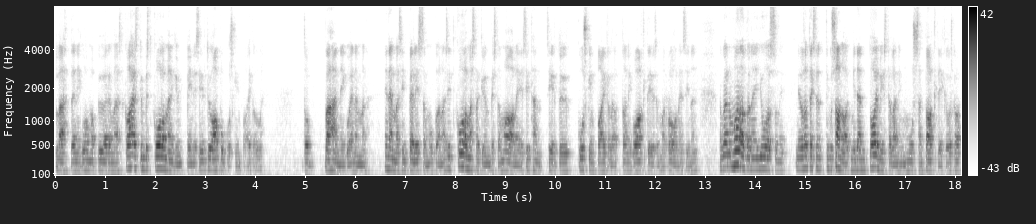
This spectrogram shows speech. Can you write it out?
lähtee niin kuin homma pyörimään. Sitten 20-30 niin siirtyy apukuskin paikalle. On vähän niin kuin enemmän, enemmän siinä pelissä mukana. Sitten 30 maaliin, niin sitten hän siirtyy kuskin paikalle ja ottaa niin kuin aktiivisemman roolin siinä. Niin, no kun en ole maratoneen juossut, niin, niin osaatteko nyt niin kuin sanoa, että miten toimiksi tällä niin mussan taktiikka, koska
